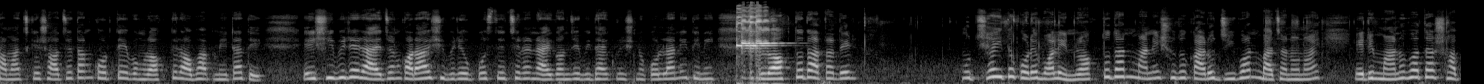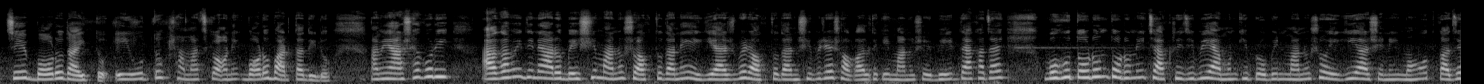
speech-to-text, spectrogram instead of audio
সমাজকে সচেতন করতে এবং রক্তের অভাব মেটাতে এই শিবিরের আয়োজন করা হয়। শিবিরে উপস্থিত ছিলেন রায়গঞ্জের বিধায়ক কৃষ্ণ কল্যাণী, তিনি রক্তদাতাদের উৎসাহিত করে বলেন, রক্তদান মানে শুধু কারও জীবন বাঁচানো নয়, এটি মানবতার সবচেয়ে বড় দায়িত্ব। এই উদ্যোগ সমাজকে অনেক বড় বার্তা দিল। আমি আশা করি আগামী দিনে আরও বেশি মানুষ রক্তদানে এগিয়ে আসবে। রক্তদান শিবিরে সকাল থেকেই মানুষের ভিড় দেখা যায়। বহু তরুণ, তরুণী, চাকরিজীবী, এমনকি প্রবীণ মানুষও এগিয়ে আসেন এই মহৎ কাজে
